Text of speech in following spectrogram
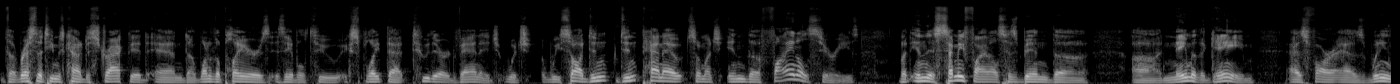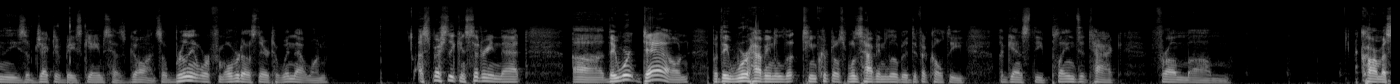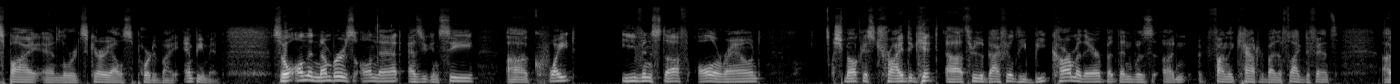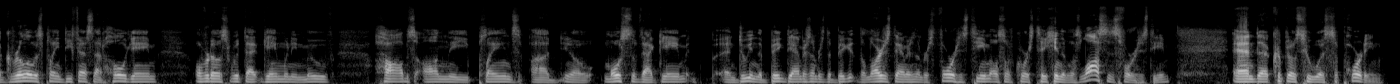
the rest of the team is kind of distracted, and uh, one of the players is able to exploit that to their advantage, which we saw didn't didn't pan out so much in the final series, but in the semifinals has been the uh, name of the game as far as winning these objective based games has gone. So brilliant work from Overdose there to win that one, especially considering that uh, they weren't down, but they were having a Team Kryptos was having a little bit of difficulty against the plains attack from. Um, Karma Spy and Lord Scariel, supported by Empiment. So on the numbers on that, as you can see, uh, quite even stuff all around. Schmalkus tried to get uh, through the backfield. He beat Karma there, but then was uh, finally countered by the flag defense. Uh, Gorilla was playing defense that whole game. Overdose with that game-winning move. Hobbs on the plains, uh, you know, most of that game and doing the big damage numbers, the big, the largest damage numbers for his team. Also, of course, taking the most losses for his team, and uh, Kryptos who was supporting.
